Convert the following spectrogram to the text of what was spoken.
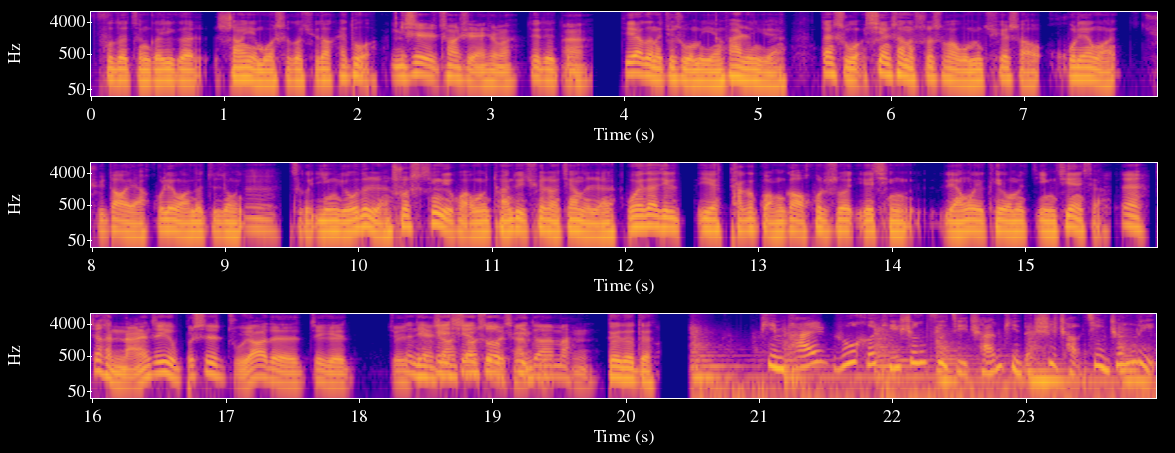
负责整个一个商业模式和渠道开拓。你是创始人是吗？对对对。嗯第二个呢，就是我们研发人员，但是我线上呢，说实话，我们缺少互联网渠道呀，互联网的这种嗯，这个引流的人。说心里话，我们团队缺少这样的人。我也在这里也打个广告，或者说也请两位给我们引荐一下。对这很难，这个不是主要的这个就是电商先做销售的产 B 品端嘛嗯，对对对，品牌如何提升自己产品的市场竞争力？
